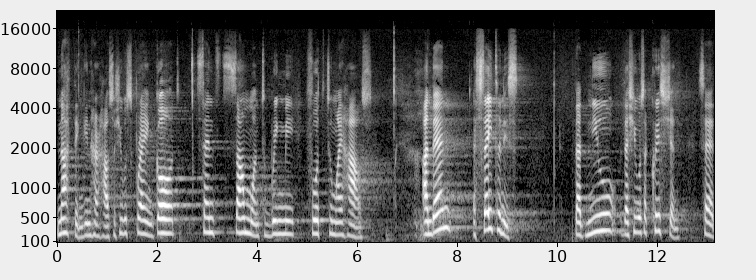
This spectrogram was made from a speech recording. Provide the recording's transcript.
nothing in her house. So she was praying, God, send someone to bring me food to my house. And then a Satanist that knew that she was a Christian said,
